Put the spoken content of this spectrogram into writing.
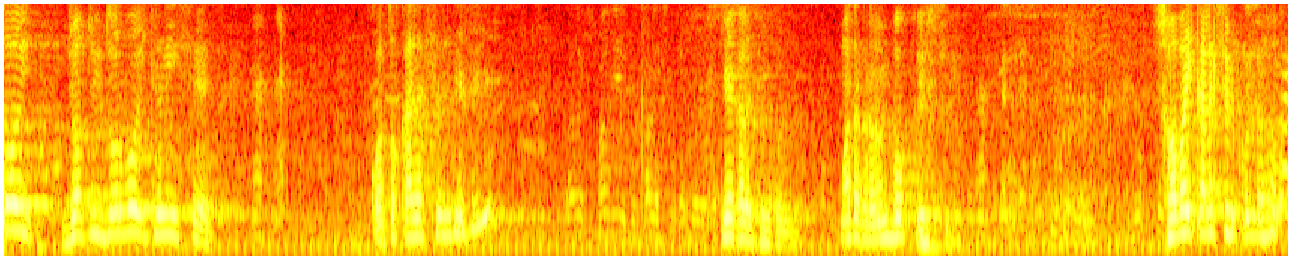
তো ওই যতই ধরবো ওইখানেই শেষ। কত কালেকশন দিয়েছে? কে কালেকশন করবে? মাথা খারাপ, আমি বকতে এসেছি। সবাই কালেকশন করলে হবে।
